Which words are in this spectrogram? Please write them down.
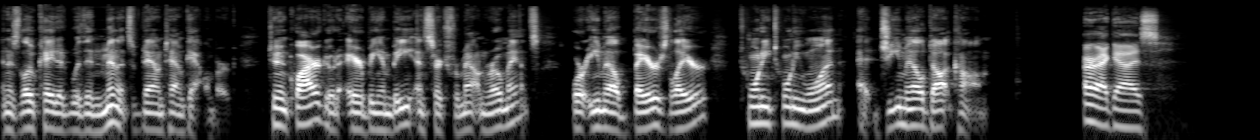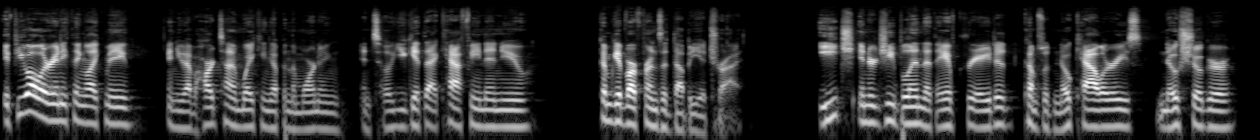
and is located within minutes of downtown Gatlinburg. To inquire, go to Airbnb and search for Mountain Romance or email bearslair2021 at gmail.com. All right, guys. If you all are anything like me and you have a hard time waking up in the morning until you get that caffeine in you, come give our friends at W a try. Each energy blend that they have created comes with no calories, no sugar,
